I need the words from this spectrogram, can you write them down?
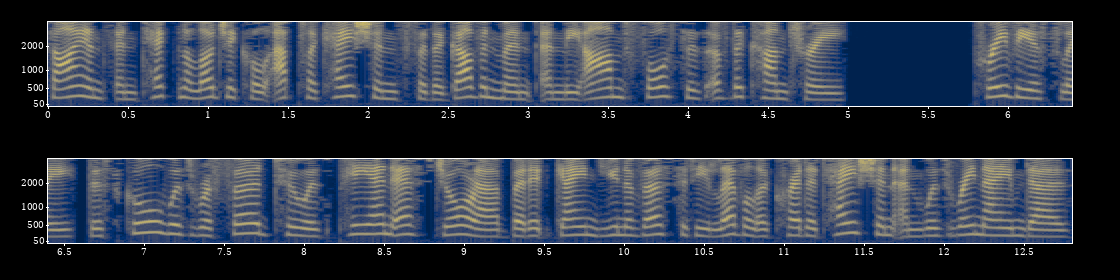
science and technological applications for the government and the armed forces of the country. Previously, the school was referred to as PNS Jauhar but it gained university-level accreditation and was renamed as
